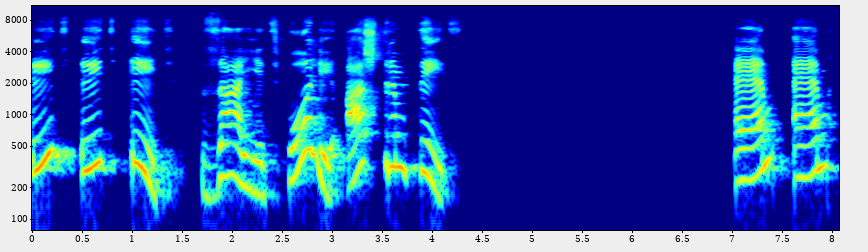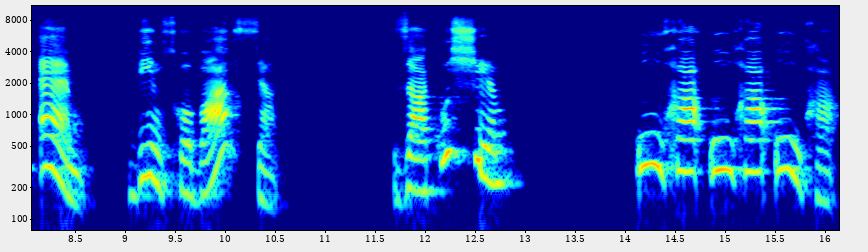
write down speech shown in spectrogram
Ить, ить, ить, заєць полі аж тремтить. Ем, ем, ем, він сховався за кущем. Уха, уха, уха,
